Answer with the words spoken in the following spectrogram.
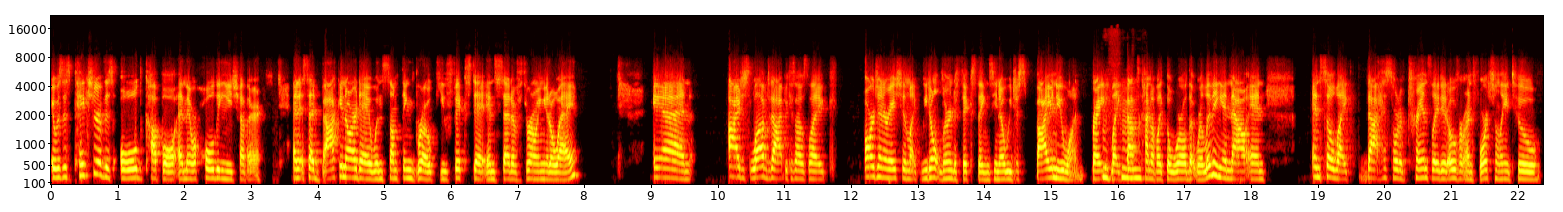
it was this picture of this old couple and they were holding each other. And it said, Back in our day, when something broke, you fixed it instead of throwing it away. And I just loved that because I was like, our generation, like, we don't learn to fix things. You know, we just buy a new one, right? Mm-hmm. Like, that's kind of like the world that we're living in now. And and so like that has sort of translated over unfortunately to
